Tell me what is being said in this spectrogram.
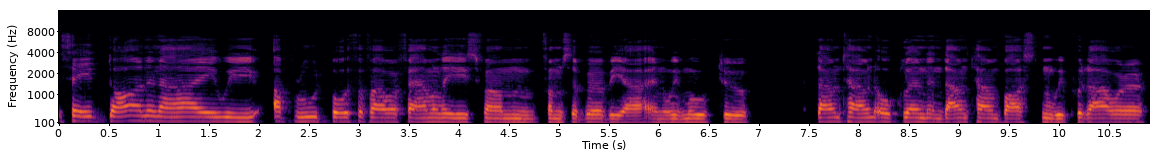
Say Don and I, we uproot both of our families from from suburbia and we move to downtown Oakland and downtown Boston. We put our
